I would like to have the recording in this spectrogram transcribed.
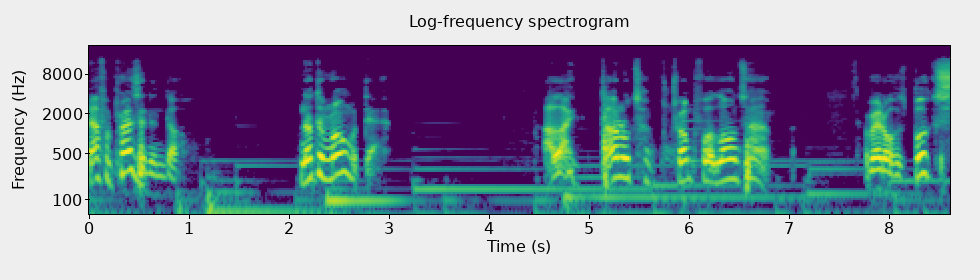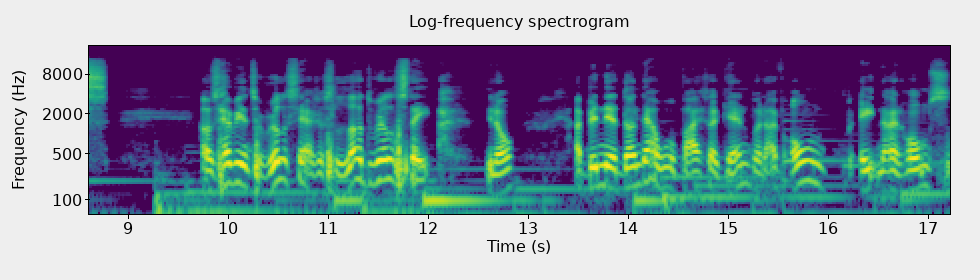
Not for president, though. Nothing wrong with that. I like Donald Trump for a long time. I read all his books. I was heavy into real estate. I just loved real estate. You know, I've been there, done that. I will buy it again, but I've owned eight, nine homes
